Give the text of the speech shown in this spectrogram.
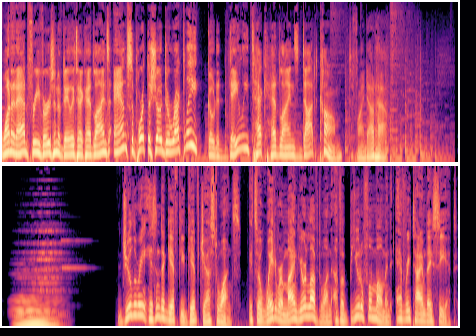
Want an ad free version of Daily Tech Headlines and support the show directly? Go to dailytechheadlines.com to find out how. Jewelry isn't a gift you give just once, it's a way to remind your loved one of a beautiful moment every time they see it.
